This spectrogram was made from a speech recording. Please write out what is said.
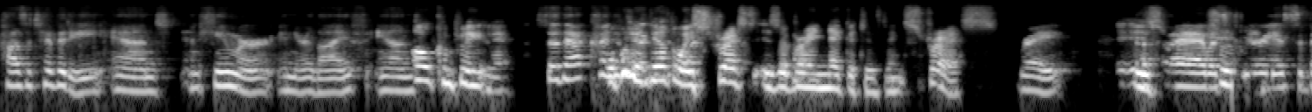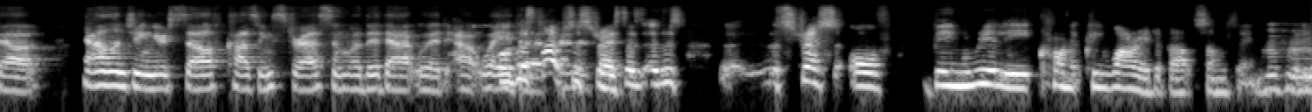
positivity and and humor in your life and oh completely. So that kind well, of the other way stress is a very negative thing. Stress right. is that's why i was curious about challenging yourself causing stress and whether that would outweigh well there's the types of stress. There's, there's uh, the stress of being really chronically worried about something mm-hmm.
